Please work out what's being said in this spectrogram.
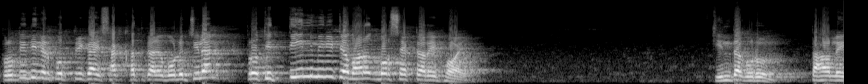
প্রতিদিনের পত্রিকায় সাক্ষাৎকারে বলেছিলেন, প্রতি তিন মিনিটে ভারতবর্ষে একটা রেপ হয়। চিন্তা করুন। তাহলে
